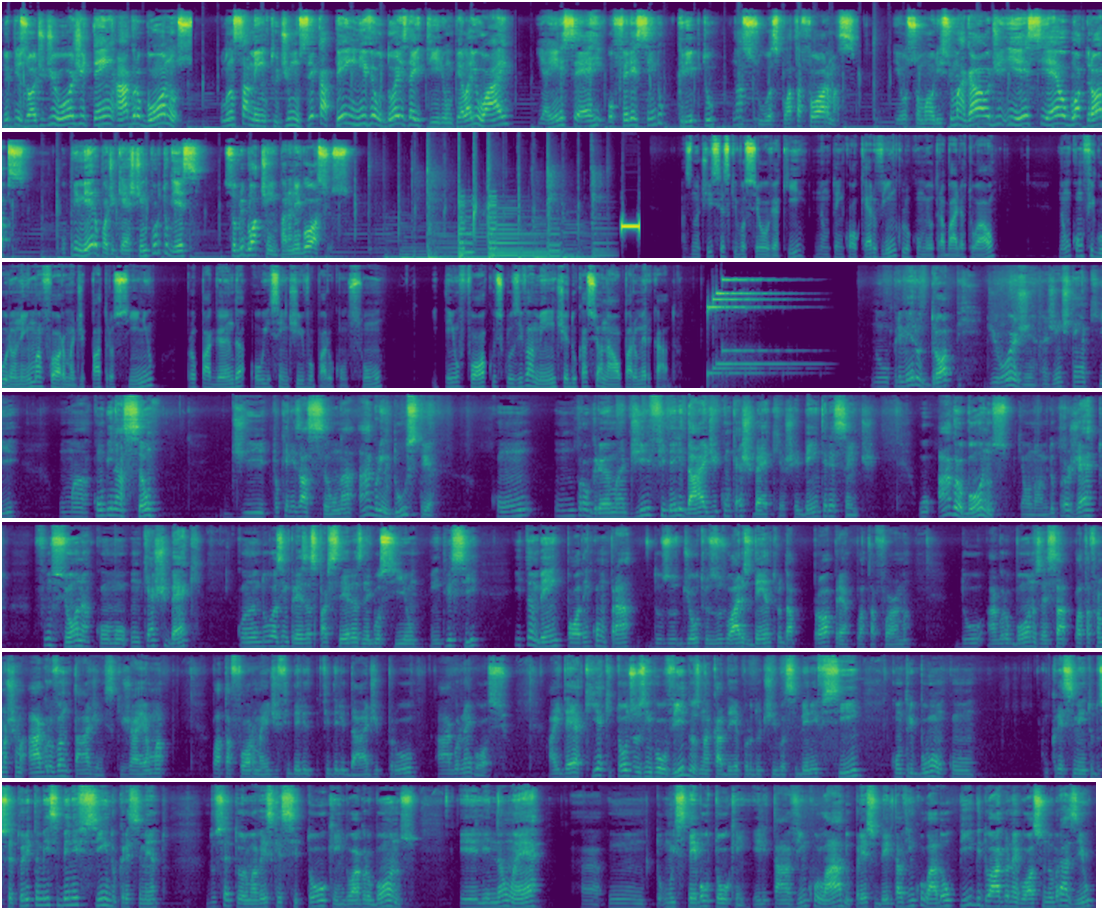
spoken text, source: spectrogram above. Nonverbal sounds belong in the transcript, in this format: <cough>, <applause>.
No episódio de hoje tem agrobônus, o lançamento de um ZKP em nível 2 da Ethereum pela UI e a NCR oferecendo cripto nas suas plataformas. Eu sou Maurício Magaldi e esse é o Block Drops, o primeiro podcast em português sobre blockchain para negócios. As notícias que você ouve aqui não têm qualquer vínculo com o meu trabalho atual, não configuram nenhuma forma de patrocínio, propaganda ou incentivo para o consumo e têm o foco exclusivamente educacional para o mercado. No primeiro drop de hoje, a gente tem aqui uma combinação de tokenização na agroindústria com um programa de fidelidade com cashback. Achei bem interessante. O Agrobônus, que é o nome do projeto, funciona como um cashback quando as empresas parceiras negociam entre si e também podem comprar dos, de outros usuários dentro da própria plataforma do Agrobônus. Essa plataforma chama Agrovantagens, que já é uma plataforma aí de fidelidade para o agronegócio. A ideia aqui é que todos os envolvidos na cadeia produtiva se beneficiem, contribuam com o crescimento do setor e também se beneficiem do crescimento do setor, uma vez que esse token do agrobônus ele não é uh, um, um stable token, ele está vinculado, o preço dele está vinculado ao PIB do agronegócio no Brasil,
